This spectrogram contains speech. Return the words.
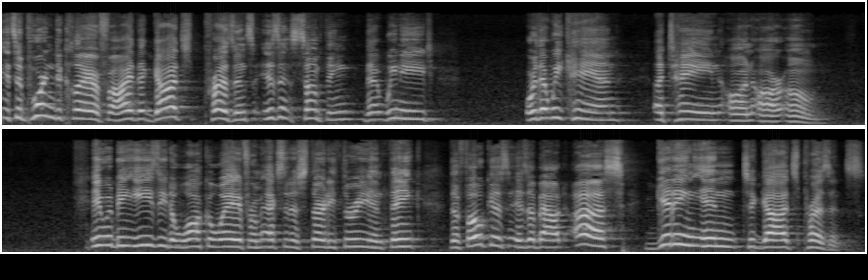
It's important to clarify that God's presence isn't something that we need or that we can attain on our own. It would be easy to walk away from Exodus 33 and think the focus is about us getting into God's presence.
